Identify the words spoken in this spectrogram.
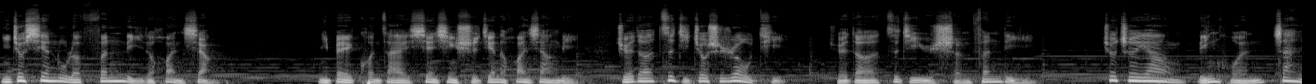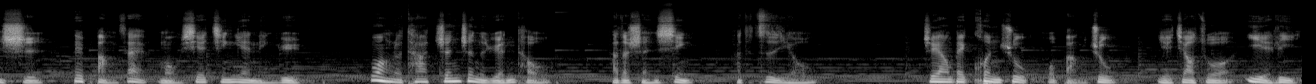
你就陷入了分离的幻象。你被困在线性时间的幻象里，觉得自己就是肉体，觉得自己与神分离。就这样，灵魂暂时被绑在某些经验领域，忘了它真正的源头，它的神性，它的自由。这样被困住或绑住，也叫做业力。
